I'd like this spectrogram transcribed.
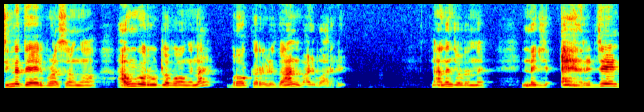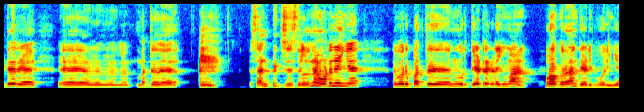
சின்ன தயாரிப்பாளர் சங்கம் அவங்க ஒரு ரூட்டில் போவாங்கன்னா புரோக்கர்கள் தான் வாழ்வார்கள். நான் தான் சொல்கிறேன்னு இன்னைக்கு ரெட் ஜெயிண்ட்டு மற்ற சன் பிக்சர்ஸ் இல்லைன்னா உடனே இங்கே ஒரு பத்து நூறு தேட்டர் கிடைக்குமா? புரோக்கர் தான் தேடி போகிறீங்க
